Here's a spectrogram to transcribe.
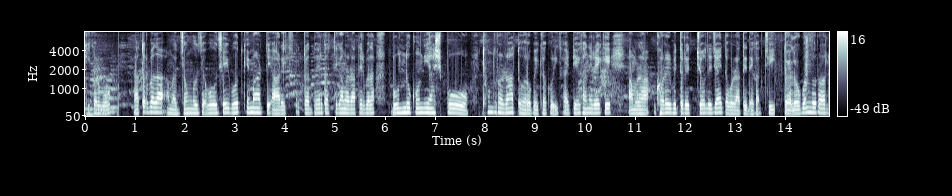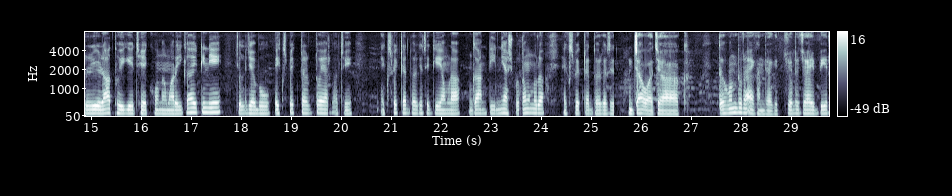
কি করব? রাতের বেলা আমরা জঙ্গল যাব, সেই ভূতকে মারতে, আর এক্সপেক্টার দয়ের কাছ থেকে আমরা রাতের বেলা বন্দুকও নিয়ে আসব। তো বন্ধুরা রাত হওয়ার অপেক্ষা করি, গাড়িটি এখানে রেখে আমরা ঘরের ভিতরে চলে যাই, তারপর রাতে দেখাচ্ছি। তো হ্যালো বন্ধুরা already রাত হয়ে গিয়েছে, এখন আমার এই গাড়িটি নিয়ে চলে যাব এক্সপেক্টার দয়ার কাছে। এক্সপেক্টার দয়ের কাছে গিয়ে আমরা গানটি নিয়ে আসব। তো বন্ধুরা এক্সপেক্টার দয়ের কাছে যাওয়া যাক। তো বন্ধুরা, এখান থেকে চলে যাই, বের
